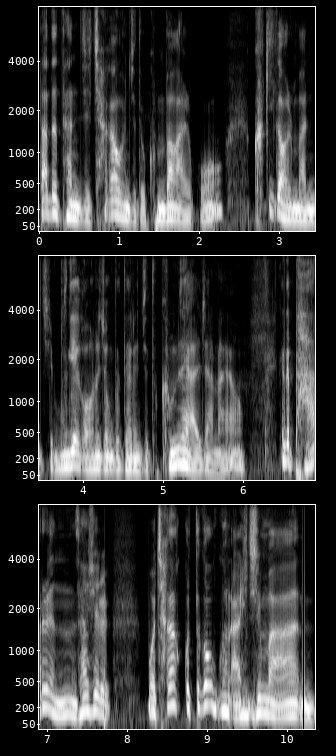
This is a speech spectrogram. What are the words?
따뜻한지 차가운지도 금방 알고 크기가 얼마인지 무게가 어느 정도 되는지도 금세 알잖아요. 근데 발은 사실 뭐 차갑고 뜨거운 건 알지만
